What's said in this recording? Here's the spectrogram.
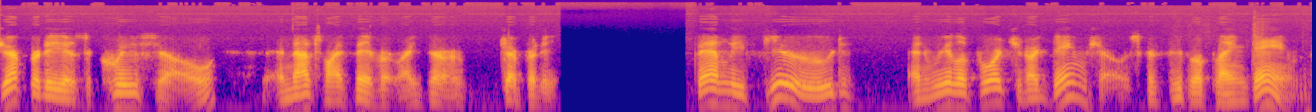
Jeopardy is a quiz show, and that's my favorite right there, Jeopardy. Family Feud and Wheel of Fortune are game shows because people are playing games.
